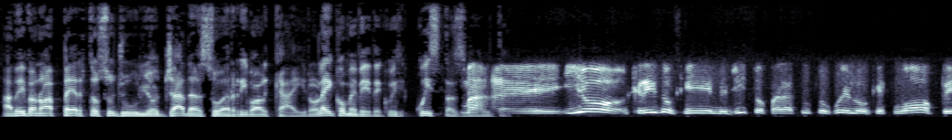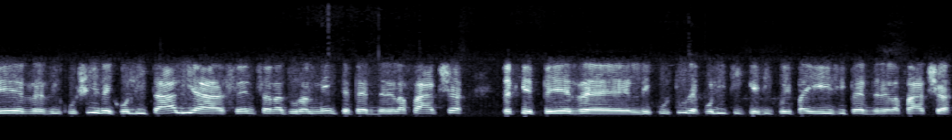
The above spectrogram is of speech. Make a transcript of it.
avevano aperto su Giulio già dal suo arrivo al Cairo. Lei come vede questo? questa svolta? Ma, eh, io credo che l'Egitto farà tutto quello che può per ricucire con l'Italia senza naturalmente perdere la faccia, perché per eh, le culture politiche di quei paesi perdere la faccia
